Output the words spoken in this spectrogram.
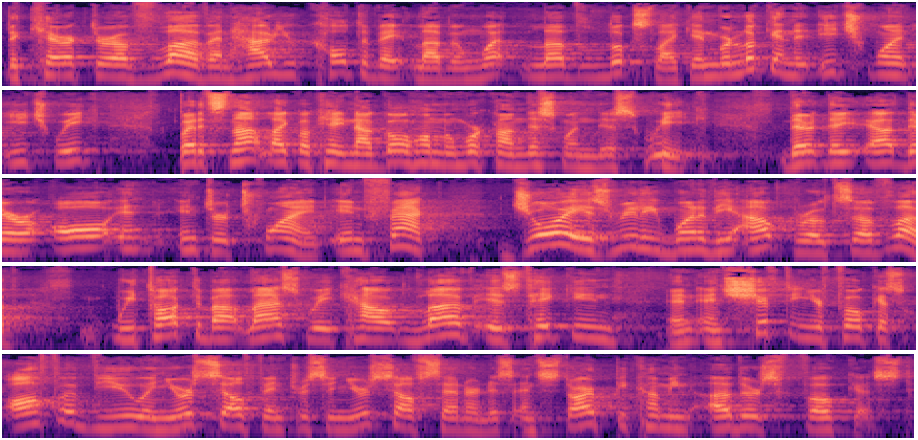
the character of love and how you cultivate love and what love looks like. And we're looking at each one each week, but it's not like, okay, now go home and work on this one this week. They're, they, uh, they're all in, intertwined. In fact, joy is really one of the outgrowths of love. We talked about last week how love is taking and, and shifting your focus off of you and your self interest and your self centeredness and start becoming others focused.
